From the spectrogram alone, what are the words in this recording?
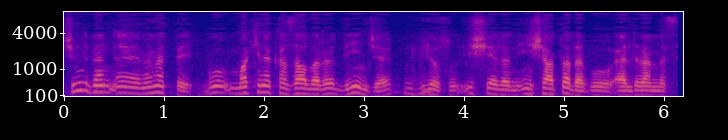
Şimdi ben e, Mehmet Bey bu makine kazaları deyince hı. biliyorsunuz iş yerlerinde inşaatta da bu eldiven meselesi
